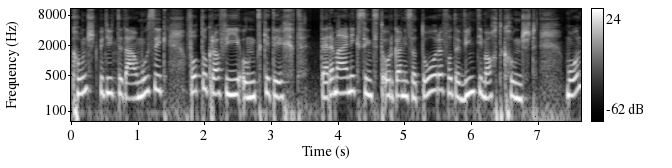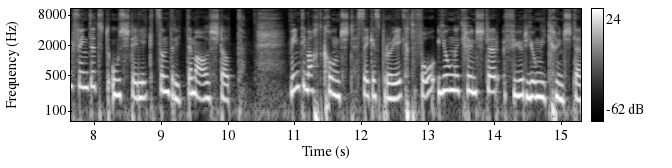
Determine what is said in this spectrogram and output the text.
Kunst bedeutet auch Musik, Fotografie und Gedicht. Dieser Meinung sind die Organisatoren von der Vinti macht Kunst. Morgen findet die Ausstellung zum dritten Mal statt. Vinti macht Kunst sei ein Projekt von jungen Künstlern für junge Künstler.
